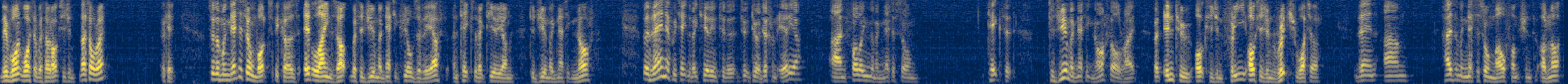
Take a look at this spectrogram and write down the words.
They want water without oxygen. That's all right? Okay. So the magnetosome works because it lines up with the geomagnetic fields of the Earth and takes the bacterium to geomagnetic north. But then if we take the bacterium to, the, to, to a different area and following the magnetosome takes it to geomagnetic north, all right, but into oxygen-free, oxygen-rich water, then um, has the magnetosome malfunctioned or not?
